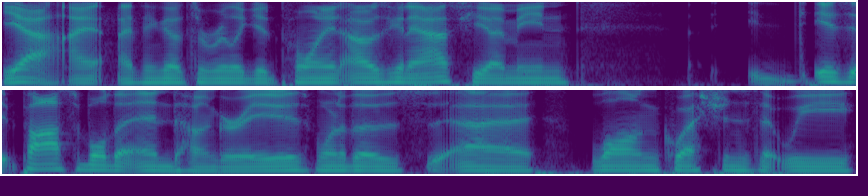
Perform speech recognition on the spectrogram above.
Yeah, I, I think that's a really good point. I was going to ask you, I mean, is it possible to end hunger? It is one of those uh, long questions that we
